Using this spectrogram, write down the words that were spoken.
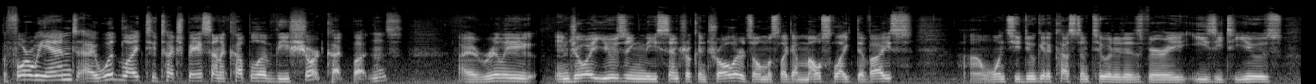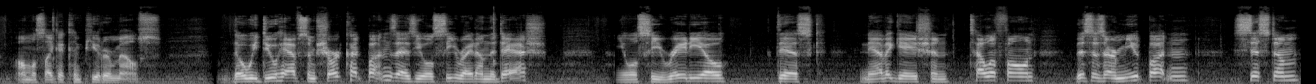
Before we end, I would like to touch base on a couple of the shortcut buttons. I really enjoy using the central controller. It's almost like a mouse-like device. Uh, once you do get accustomed to it, it is very easy to use, almost like a computer mouse. Though we do have some shortcut buttons, as you will see right on the dash. You will see radio, disk, navigation, telephone. This is our mute button, system.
